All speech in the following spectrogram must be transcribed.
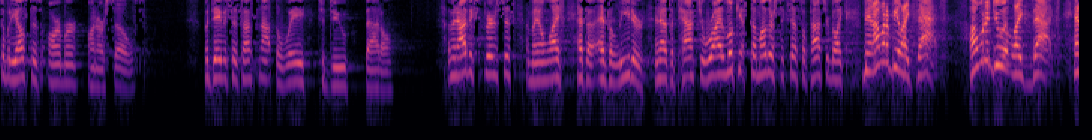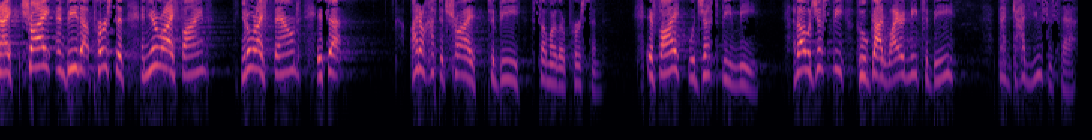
somebody else's armor on ourselves. But David says that's not the way to do battle. I mean, I've experienced this in my own life as a, as a leader and as a pastor where I look at some other successful pastor and be like, man, I want to be like that. I want to do it like that. And I try and be that person. And you know what I find? You know what I found? Is that I don't have to try to be some other person. If I would just be me, if I would just be who God wired me to be, man, God uses that.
